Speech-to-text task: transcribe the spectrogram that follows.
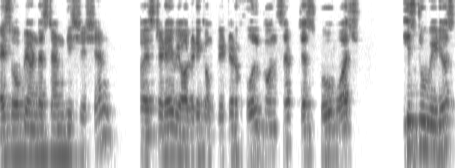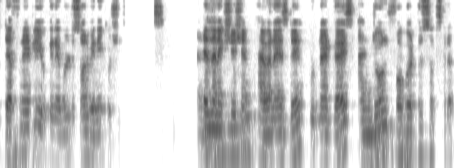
Guys, hope you understand this session. So yesterday we already completed whole concept. Just go watch these two videos. Definitely you can able to solve any questions. Until the mm-hmm. next session, have a nice day. Good night, guys, and don't forget to subscribe.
